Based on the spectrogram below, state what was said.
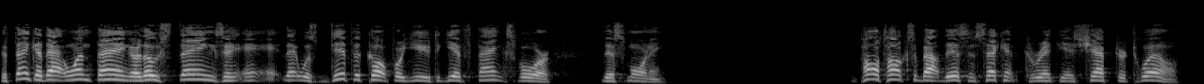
to think of that one thing or those things eh, eh, eh, that was difficult for you to give thanks for this morning. Paul talks about this in 2 Corinthians chapter 12.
